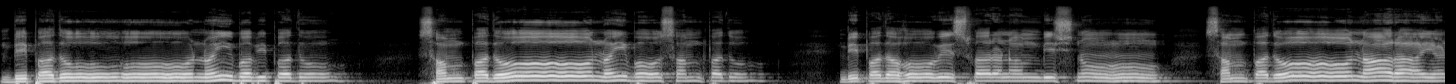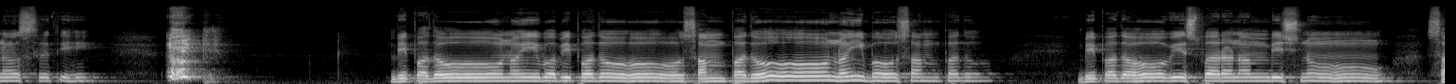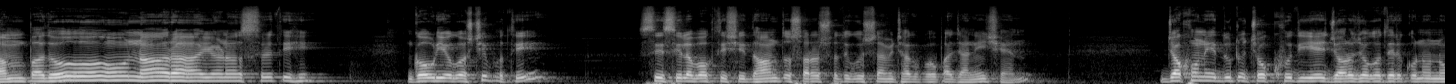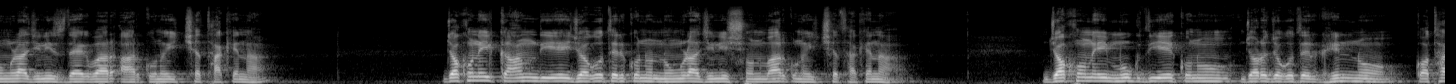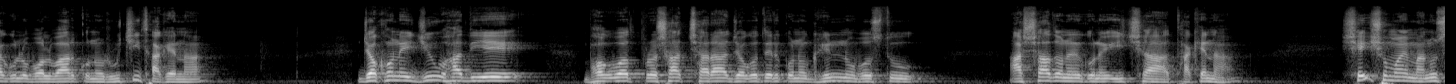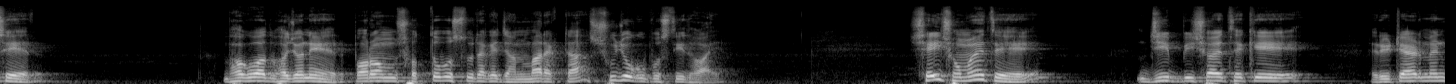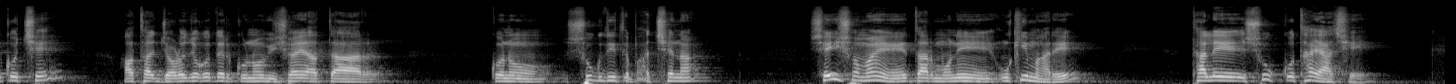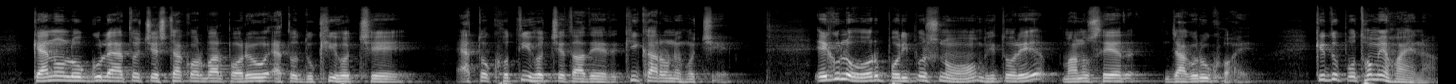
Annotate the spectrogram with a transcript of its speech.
বিপদো নৈব বিপদো, সম্পদো নৈব সম্পদো। বিপদ বিস্মরণম বিষ্ণু, সম্পদো নারায়ণ স্মৃতি। বিপদো নৈব বিপদো, সম্পদো নৈব সম্পদো। বিপদ বিস্মরণম বিষ্ণু সম্পদো নারায়ণ স্মৃতি। গৌড়ীয় গোষ্ঠীপতি শ্রীশিল ভক্তি সিদ্ধান্ত সরস্বতী গোস্বামী ঠাকুর প্রভা জানিয়েছেন, যখন এই দুটো চক্ষু দিয়ে জড়জগতের কোনো নোংরা জিনিস দেখবার আর কোনো ইচ্ছা থাকে না, যখন এই কান দিয়ে এই জগতের কোনো নোংরা জিনিস শোনবার কোনো ইচ্ছে থাকে না যখন এই মুখ দিয়ে কোনো জড়জগতের ঘৃণ্য কথাগুলো বলবার কোনো রুচি থাকে না, যখন এই জিহ্বা দিয়ে ভগবত প্রসাদ ছাড়া জগতের কোনো ঘৃণ্য বস্তু আস্বাদনের কোনো ইচ্ছা থাকে না, সেই সময় মানুষের ভগবত ভজনের পরম সত্যবস্তুটাকে জানবার একটা সুযোগ উপস্থিত হয়। সেই সময়তে জীব বিষয় থেকে রিটায়ারমেন্ট করছে, অর্থাৎ জড়জগতের কোনো বিষয়ে আর তার কোনো সুখ দিতে পারছে না। সেই সময়ে তার মনে উঁকি মারে, তাহলে সুখ কোথায় আছে? কেন লোকগুলো এত চেষ্টা করবার পরেও এত দুঃখী হচ্ছে? এত ক্ষতি হচ্ছে তাদের? কি কারণে হচ্ছে? এগুলোর পরিপ্রশ্ন ভিতরে মানুষের জাগরুক হয়। কিন্তু প্রথমে হয় না।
